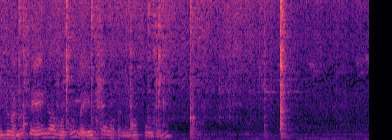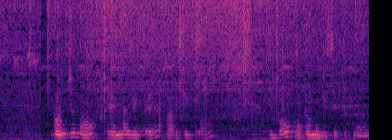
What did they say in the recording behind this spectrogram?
இது வந்து தேங்காய் மட்டும் லேசாக வதங்கினா போதும். கொஞ்சமாக எண்ணெய் விட்டு வதக்கிக்கலாம். இப்போது கொத்தமல்லி சேர்த்துக்கலாம்.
